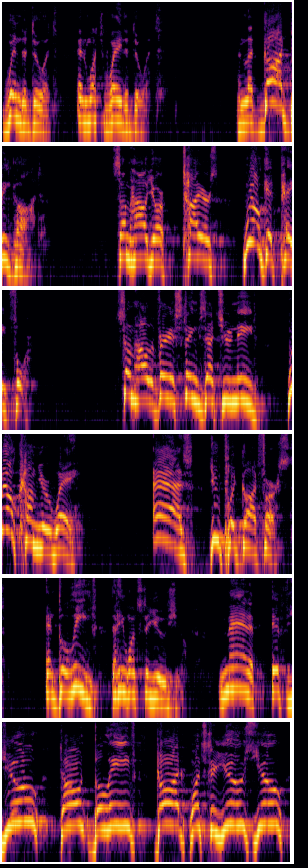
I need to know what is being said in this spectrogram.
when to do it, and which way to do it. and let God be God. Somehow your tires will get paid for. Somehow the various things that you need will come your way as you put God first and believe that He wants to use you. Man, if, if you don't believe God wants to use you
